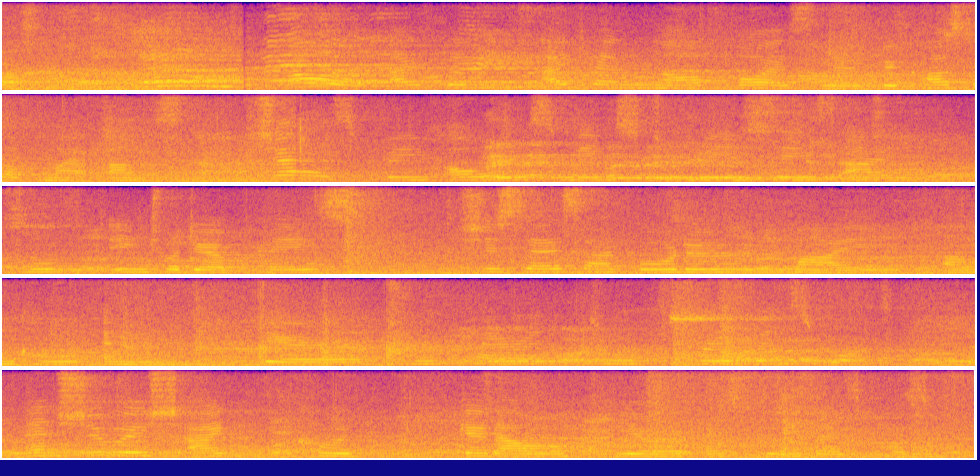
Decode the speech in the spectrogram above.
last night? No, oh, I think I cannot fall asleep because of my aunt. She has been always mean to me since I moved into their place. She says I bother my uncle and their two parents, two work, and she wish I could get out of here as soon as possible.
